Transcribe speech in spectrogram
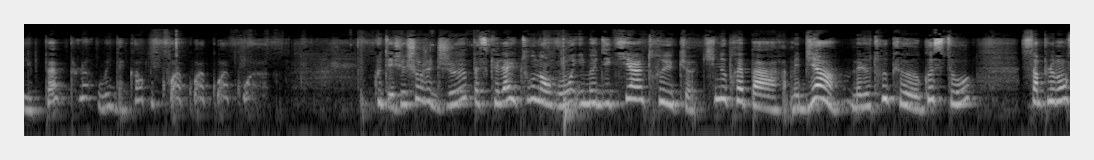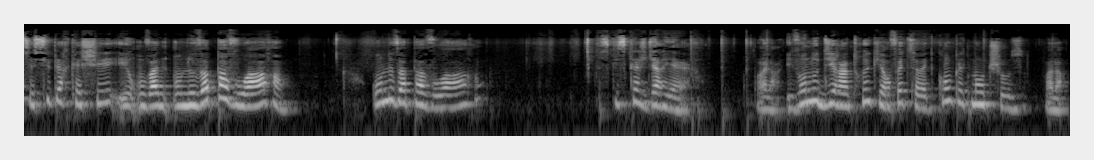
Les peuples, oui, d'accord, mais quoi, quoi, quoi, quoi? Écoutez, je vais changer de jeu parce que là, il tourne en rond. Il me dit qu'il y a un truc qui nous prépare. Mais bien, mais le truc euh, costaud. Simplement, c'est super caché et on, va, on ne va pas voir. On ne va pas voir ce qui se cache derrière. Voilà, ils vont nous dire un truc et en fait, ça va être complètement autre chose. Voilà.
